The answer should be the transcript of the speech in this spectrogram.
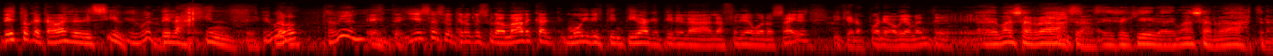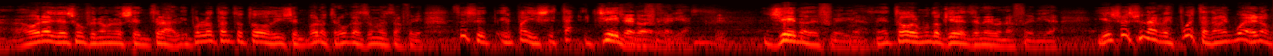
de esto que acabas de decir, de la gente. Y bueno, está bien. Este, y esa yo creo que es una marca muy distintiva que tiene la, Feria de Buenos Aires y que nos pone obviamente... Eh, además arrastra, Ezequiel, además arrastra. Ahora ya es un fenómeno central y por lo tanto todos dicen, bueno, tenemos que hacer nuestra feria. Entonces el, país está lleno, de, ferias. Lleno de ferias. ¿eh? Todo el mundo quiere tener una feria. Y eso es una respuesta también. Bueno,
